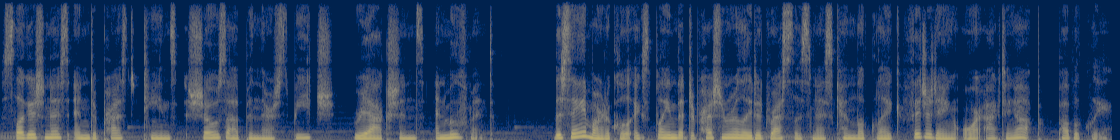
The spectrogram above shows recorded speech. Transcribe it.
sluggishness in depressed teens shows up in their speech, reactions, and movement. The same article explained that depression-related restlessness can look like fidgeting or acting up publicly.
